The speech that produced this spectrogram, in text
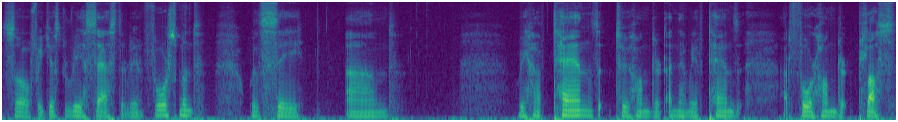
So if we just reassess the reinforcement we'll see. And we have 10s at 200 and then we have 10s at 400 plus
